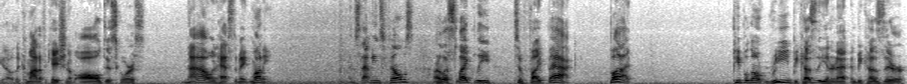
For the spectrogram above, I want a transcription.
you know the commodification of all discourse, now it has to make money, and so that means films are less likely to fight back. But people don't read because of the internet and because they're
